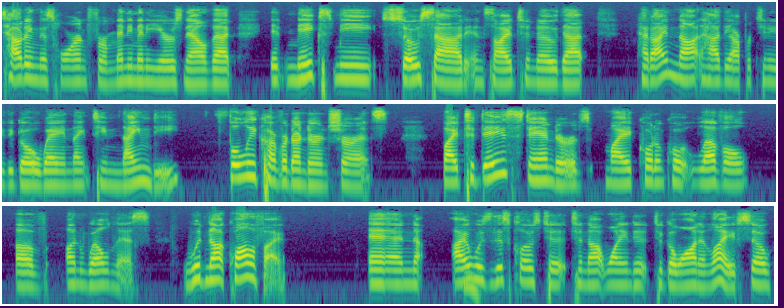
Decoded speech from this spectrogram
touting this horn for many, many years now that it makes me so sad inside to know that had I not had the opportunity to go away in 1990, fully covered under insurance, by today's standards, my quote unquote level of unwellness would not qualify. And I hmm. was this close to, to not wanting to, to go on in life. So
